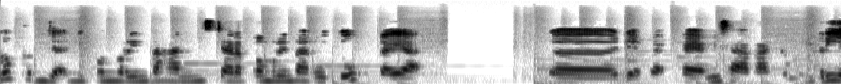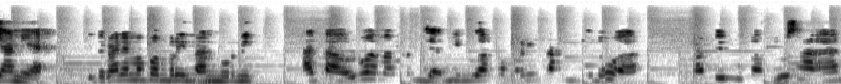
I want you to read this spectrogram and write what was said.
lu kerja di pemerintahan secara pemerintahan utuh kayak eh, DP, kayak misalkan kementerian ya. Itu kan emang pemerintahan murni. Atau lu emang kerja di luar pemerintah gitu doang tapi bukan perusahaan.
